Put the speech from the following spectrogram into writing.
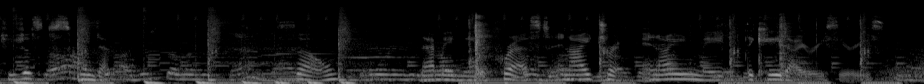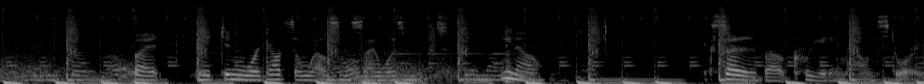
she just screamed at me. So that made me depressed, and I tra- and I made the K Diary series. But it didn't work out so well since I wasn't, you know, excited about creating my own story.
